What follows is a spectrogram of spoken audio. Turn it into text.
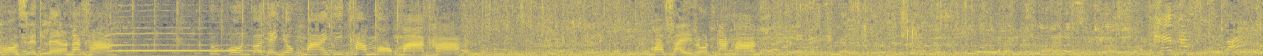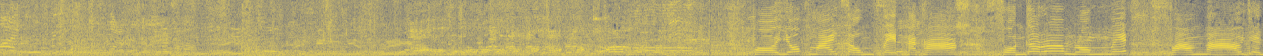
พอเสร็จแล้วนะคะ ทุกคนก็จะยกไม้ที่ค้ำออกมาค่ะ มาใส่รถนะคะพอยกไม้ตรงเสร็จนะคะ ฝนก็เริ่มลงเม็ด ความหนาวเย็น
